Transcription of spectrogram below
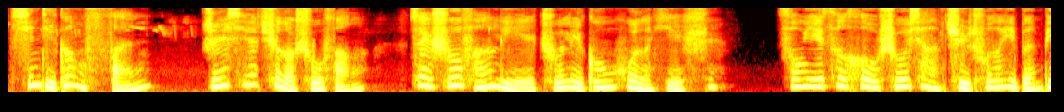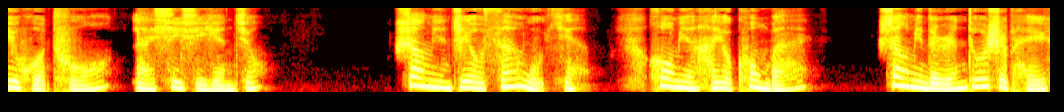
心底更烦，直接去了书房，在书房里处理公务了一事，从一册厚书下取出了一本避火图来细细研究，上面只有三五页，后面还有空白。上面的人都是裴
